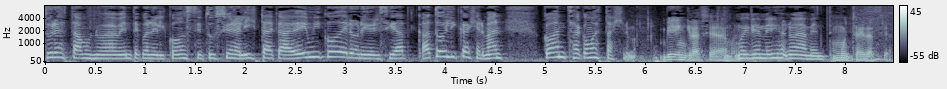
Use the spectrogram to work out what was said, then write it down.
Estamos nuevamente con el constitucionalista académico de la Universidad Católica, Germán Concha. ¿Cómo estás, Germán? Bien, gracias. Muy bienvenido nuevamente. Muchas gracias.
